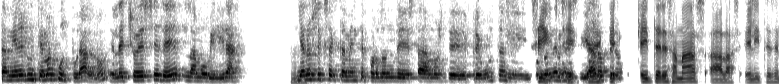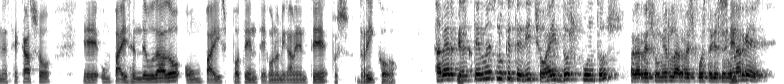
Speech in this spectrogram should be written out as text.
también es un tema cultural, ¿no? El hecho ese de la movilidad. Ya no sé exactamente por dónde estábamos de pregunta ni por dónde me he desviado, eh, pero... ¿Qué, interesa más a las élites en este caso? Eh, ¿Un país endeudado o un país potente económicamente, pues rico? A ver, el tema es lo que te he dicho. Hay dos puntos, para resumir la respuesta que se me largue, es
